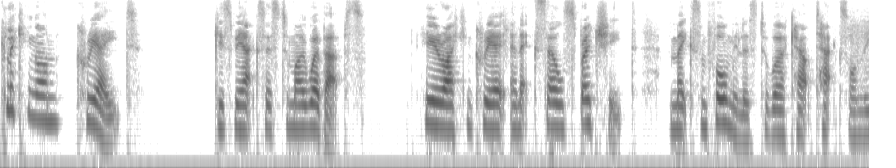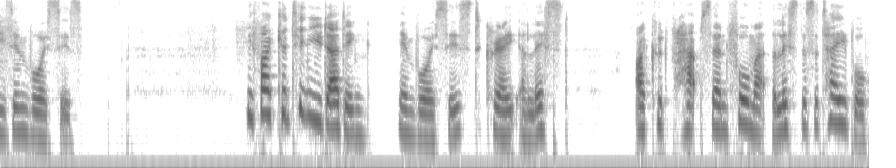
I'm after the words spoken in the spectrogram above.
Clicking on Create gives me access to my web apps. Here I can create an Excel spreadsheet and make some formulas to work out tax on these invoices. If I continued adding invoices to create a list I could perhaps then format the list as a table,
